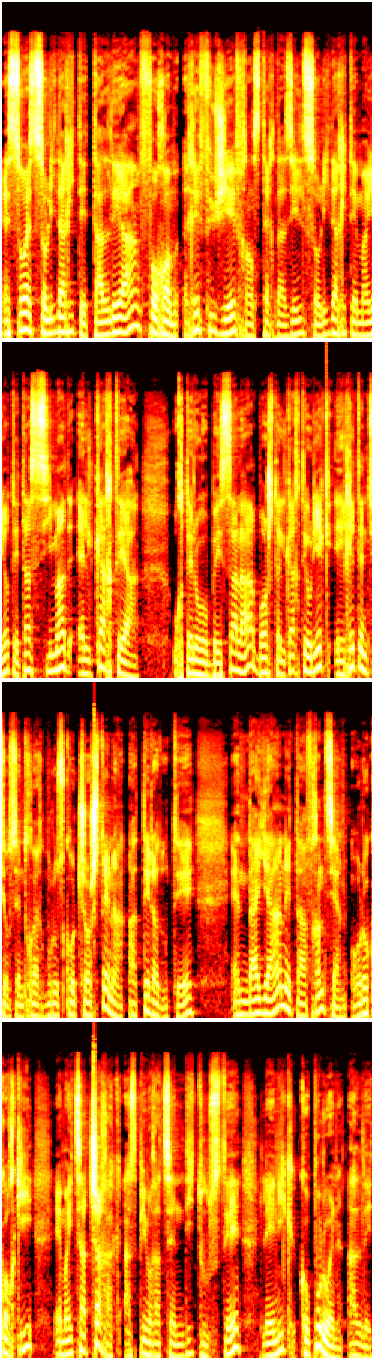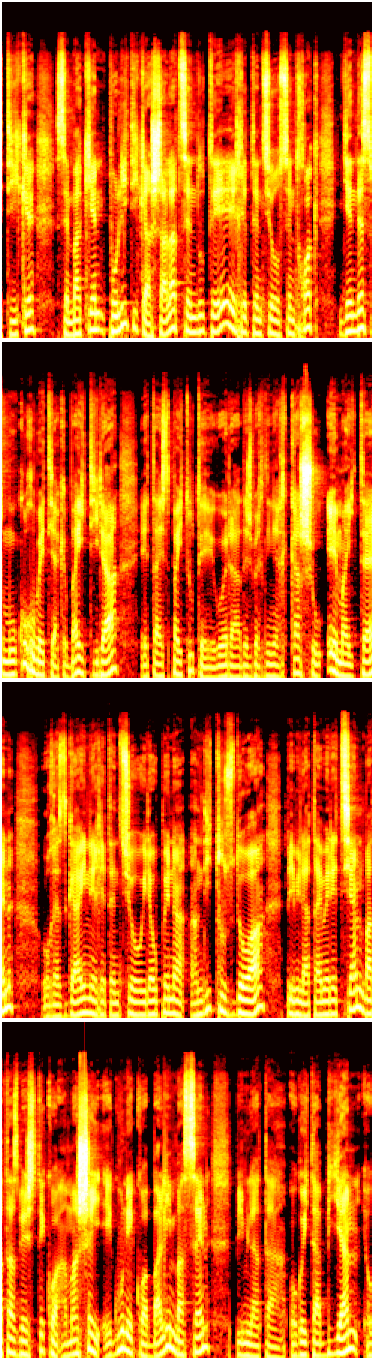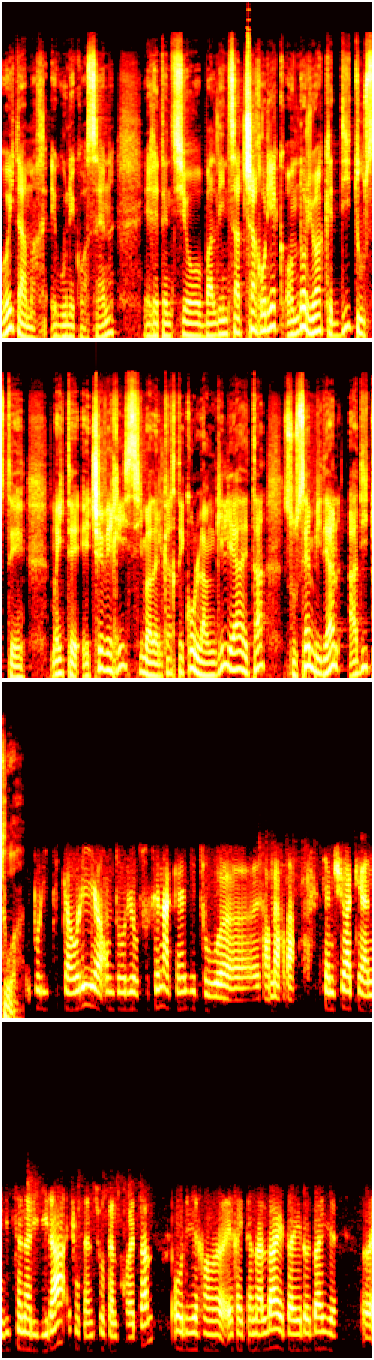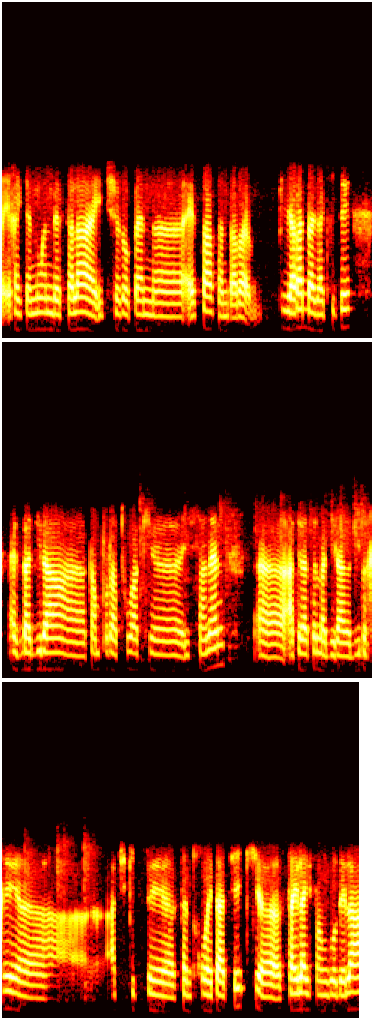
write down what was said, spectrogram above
SOS Solidarite taldea, Forum Refugie France Terre d'Azil Solidarite Maiot eta Simad Elkartea. Urtero bezala, bost elkarte horiek erretentzio zentruak buruzko txostena atera dute, endaian eta frantzian orokorki emaitza txarrak azpimratzen dituzte, lehenik kopuruen aldetik, zenbakien politika salatzen dute erretentzio zentruak jendez mukurbetiak baitira eta ezpaitute egoera desberdinak kasu emaiten, Horrez gain erretentzio iraupena handituz doa, 2008an bataz bestekoa amasei egunekoa balin bazen, 2008an ogoita amak egunekoa zen. Erretentzio baldintza txarroriek ondorioak dituzte. Maite etxeverri zima delkarteko langilea eta zuzenbidean aditua politika hori ondorio zuzenak eh, ditu uh, erramer da. Tentsioak handitzen ari dira, erretentzio zentroetan, hori erraiten alda eta erodai uh, erraiten nuen bezala itxeropen uh, eza, zenta ba, pila bat badakite ez badira uh, kanporatuak uh, izanen, uh, ateratzen badira libre uh, atxikitze zentroetatik, uh, zaila izango dela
